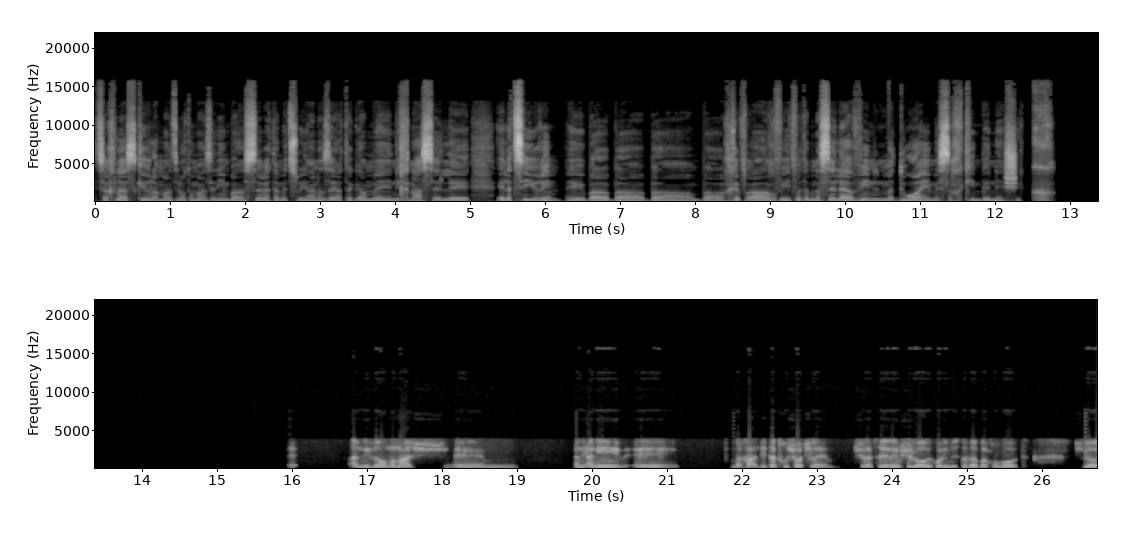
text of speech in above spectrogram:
צריך להזכיר למאזינות ומאזינים, בסרט המצוין הזה אתה גם uh, נכנס אל, uh, אל הצעירים ב, ב, ב, בחברה הערבית, ואתה מנסה להבין מדוע הם משחקים בנשק. אני לא ממש... אני, אני בחנתי את התחושות שלהם, של הצעירים שלא יכולים להסתובב ברחובות, שלא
